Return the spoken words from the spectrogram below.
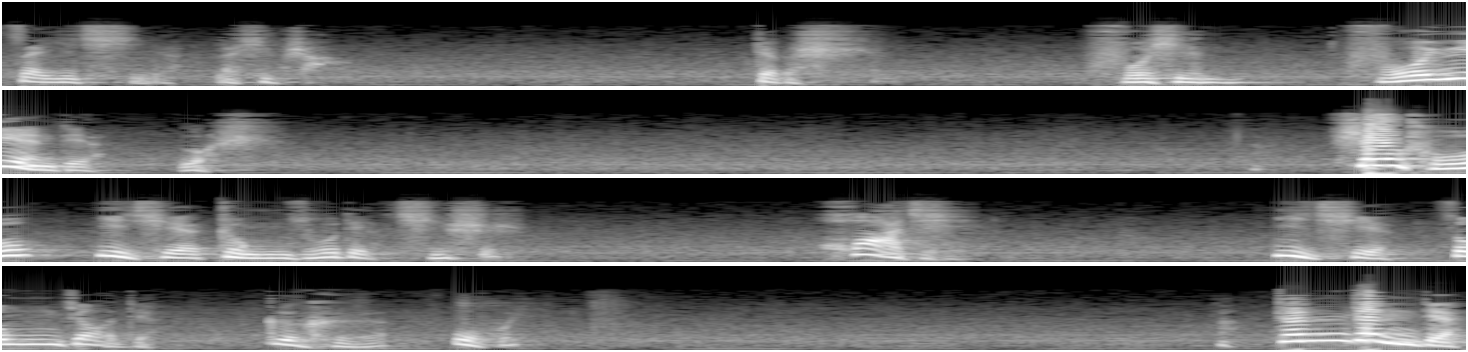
在一起来欣赏。这个是佛心、佛愿的落实，消除一切种族的歧视。化解一切宗教的隔阂误会，真正的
